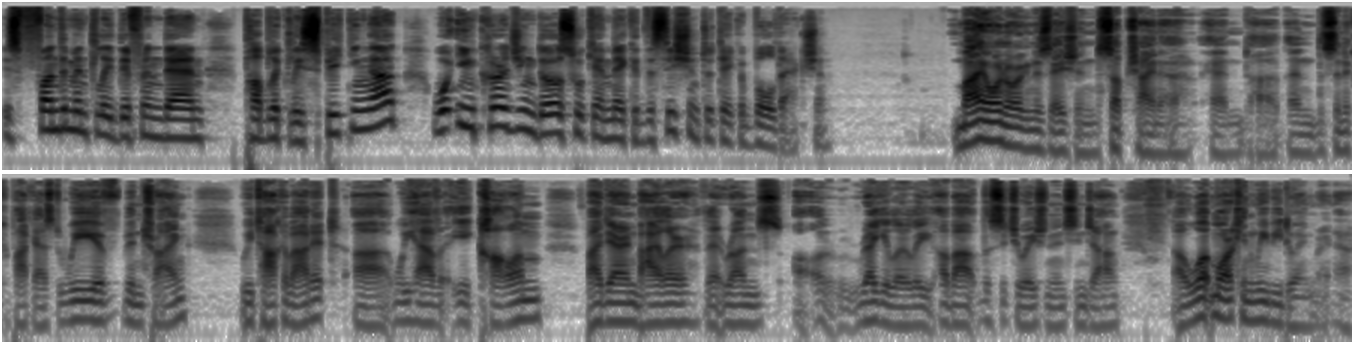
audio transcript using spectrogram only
is fundamentally different than publicly speaking out or encouraging those who can make a decision to take a bold action. My own organization, SupChina, and uh, and the Sinica podcast, we have been trying. We talk about it. Uh, we have a column by Darren Byler that runs uh, regularly about the situation in Xinjiang. what more can we be doing right now?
